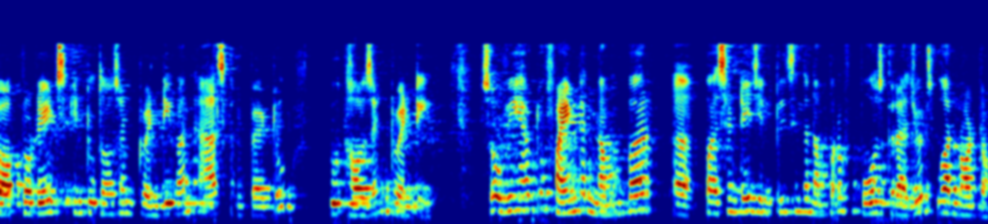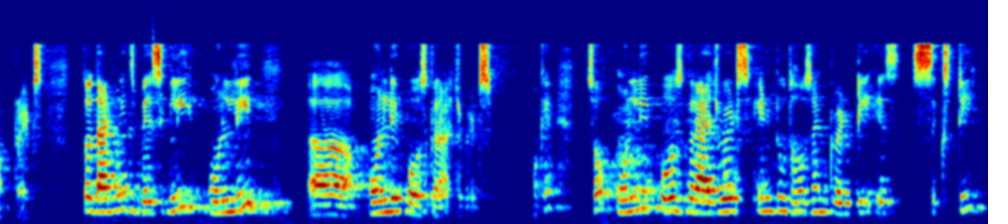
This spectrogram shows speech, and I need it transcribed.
doctorates in 2021 as compared to 2020 so we have to find the number uh, percentage increase in the number of postgraduates who are not doctorates. So that means basically only uh, only postgraduates. Okay? So only postgraduates in 2020 is 60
